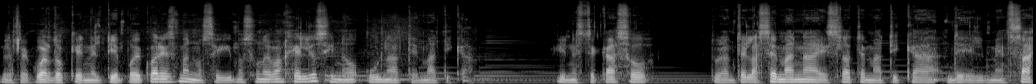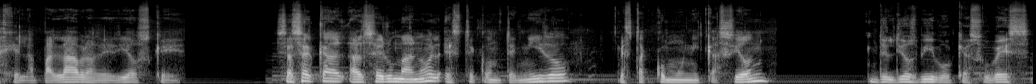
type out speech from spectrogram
Les recuerdo que en el tiempo de Cuaresma no seguimos un evangelio, sino una temática. Y en este caso, durante la semana es la temática del mensaje, la palabra de Dios que se acerca al ser humano, este contenido, esta comunicación del Dios vivo que a su vez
